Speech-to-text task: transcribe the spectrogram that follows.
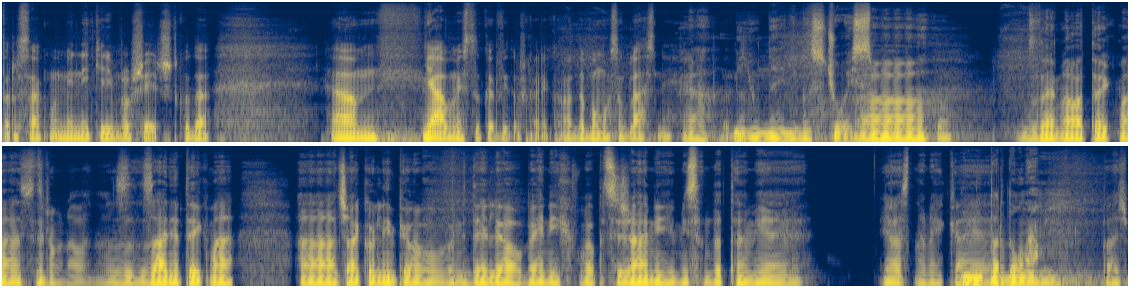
pa vsak mu je nekaj ni bilo všeč. Tako da, um, ja, bom jaz tudi kar videl, kaj rekel, no, da bomo soglasni. Ja. Da- Unanimous choice. Uh, tako. Zdaj nova tekma, sicer nova, no, zadnja tekma. Uh, čaka Olimpijo v nedeljo, ob enih v Sežani, mislim, da tam je jasno, ne, kaj Ni je pardona. pač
